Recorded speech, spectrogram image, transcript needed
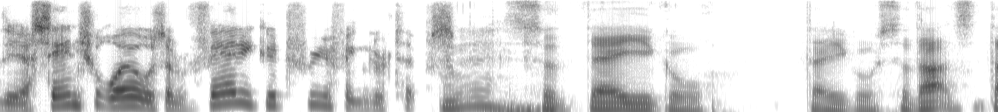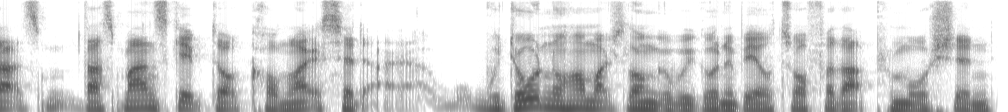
the essential oils are very good for your fingertips. Yeah, so there you go. There you go. So that's that's that's manscaped.com. Like I said, uh, we don't know how much longer we're going to be able to offer that promotion.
